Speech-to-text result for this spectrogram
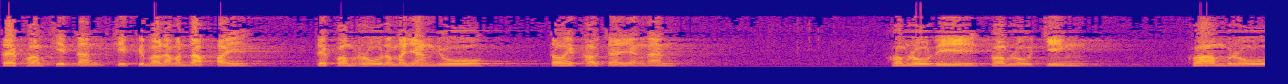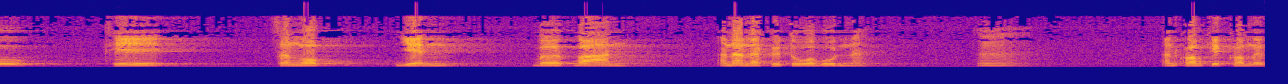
แต่ความคิดนั้นคิดขึ้นมาแล้วมันดับไป แต่ความรู้นั้นมันยังอยู่ ต้องให้เข้าใจอย่างนั้น ความรู้ดี ความรู้จริง ความรู้ที่สงบ เย็น เบิกบาน อันนั้นแหละคือตัวบุญนะอันความคิดความนึก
